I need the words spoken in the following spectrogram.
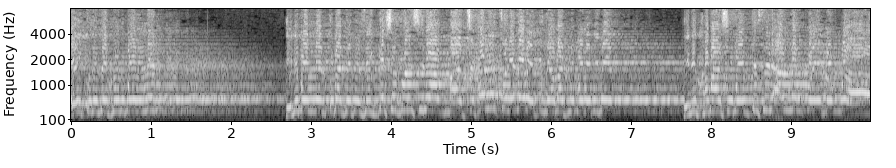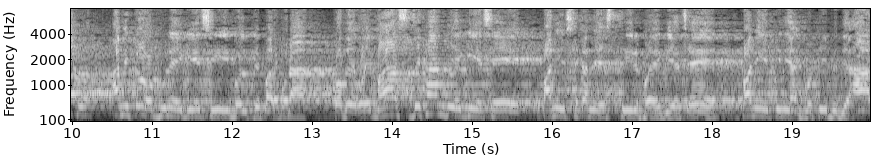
এই করে দেখুন বললেন, তিনি বললেন, তোমাকে তো জিজ্ঞাসা করেছিলাম, মা যেখানে চলে যাবে, তুমি আমাকে বলে দিবে। তিনি ক্ষমাসে বলতেছেন আল্লাহ পয়গম্বর, আমি তো ভুলে গিয়েছি, বলতে পারব না। তবে ওই মাছ যেখান দিয়ে গিয়েছে, পানি সেখানে স্থির হয়ে গিয়েছে। পানি তিনি গতিবিধি আর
